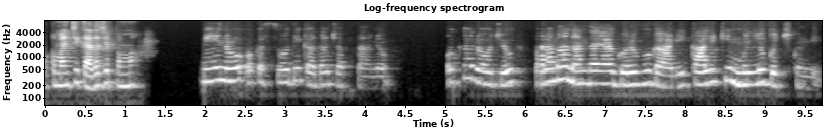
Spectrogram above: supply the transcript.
ఒక మంచి కథ చెప్పమ్మా. నేను ఒక సూది కథ చెప్తాను. ఒక రోజు పరమానందయ్య గురువు గారి కాలికి ముళ్ళు గుచ్చుకుంది.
